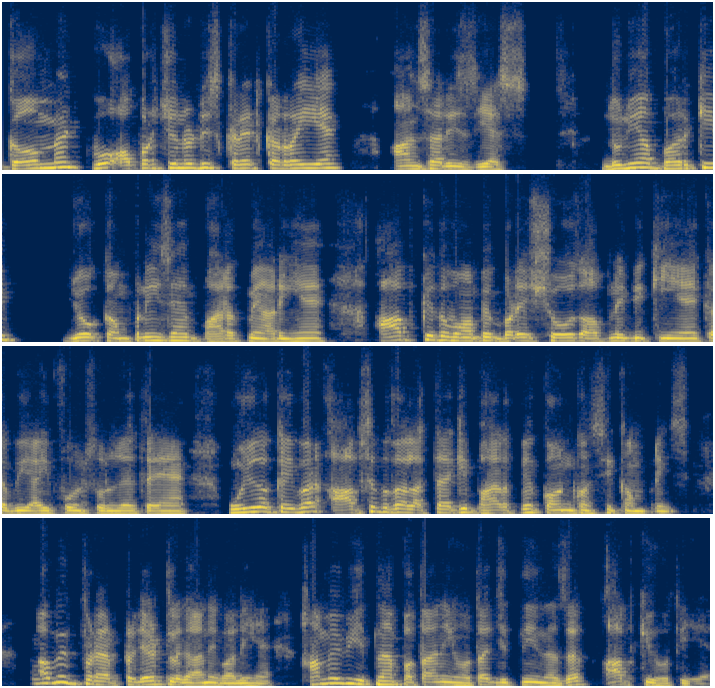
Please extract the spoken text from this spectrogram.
गवर्नमेंट वो अपॉर्चुनिटीज़ क्रिएट कर रही है? आंसर इज़ यस दुनिया भर की जो कंपनीज़ हैं भारत में आ रही हैं आपके तो वहाँ पे बड़े शोज़ आपने भी किए हैं कभी आईफोन सुन लेते हैं। मुझे तो कई बार आपसे पता लगता है कि भारत में कौन कौन सी कंपनीज़ अभी प्रोजेक्ट लगाने वाली हैं। हमें भी इतना पता नहीं होता जितनी नज़र आपकी होती है।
